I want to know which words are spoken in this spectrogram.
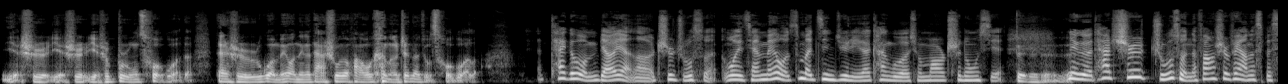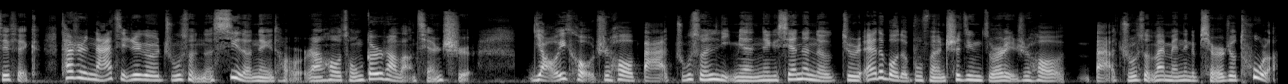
也是也是也是不容错过的。但是如果没有那个大叔的话，我可能真的就错过了。他给我们表演了吃竹笋，我以前没有这么近距离的看过熊猫吃东西。对对对对，那个他吃竹笋的方式非常的 specific，他是拿起这个竹笋的细的那一头，然后从根儿上往前吃，咬一口之后，把竹笋里面那个鲜嫩的，就是 edible 的部分吃进嘴里之后，把竹笋外面那个皮儿就吐了，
